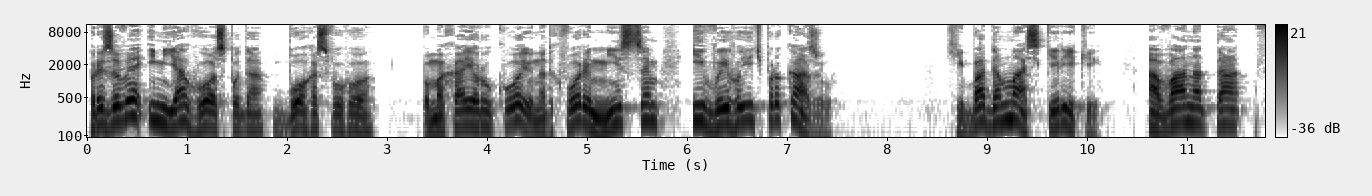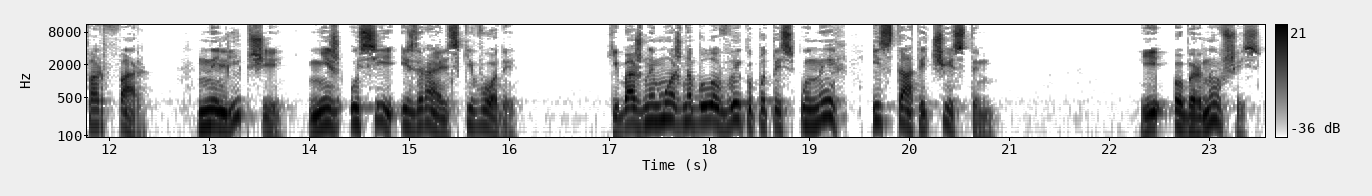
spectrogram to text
призове ім'я Господа, Бога свого, помахає рукою над хворим місцем і вигоїть проказу. Хіба Дамаські ріки, Авана та Фарфар не ліпші, ніж усі ізраїльські води? Хіба ж не можна було викупатись у них і стати чистим? І, обернувшись,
